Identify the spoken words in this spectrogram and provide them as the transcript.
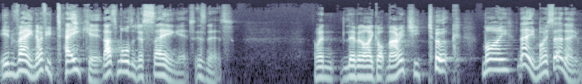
in vain. Now, if you take it, that's more than just saying it, isn't it? When Liv and I got married, she took my name, my surname.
